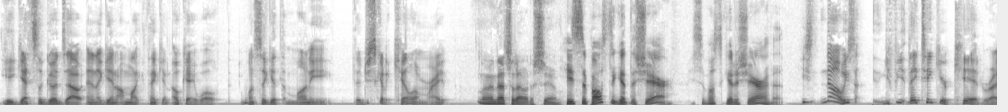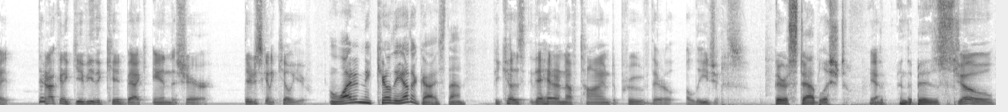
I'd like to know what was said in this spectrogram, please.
he gets the goods out, and again, I'm like thinking, okay, well, once they get the money, they're just gonna kill him, right? Well, that's what I would assume. he's supposed to get the share. He's supposed to get a share of it. He's no, he's not, if you, they take your kid, right? They're not gonna give you the kid back and the share. They're just gonna kill you why didn't he kill the other guys then? because they had enough time to prove their allegiance. They're established Yeah. in, the, in the biz. Joe,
